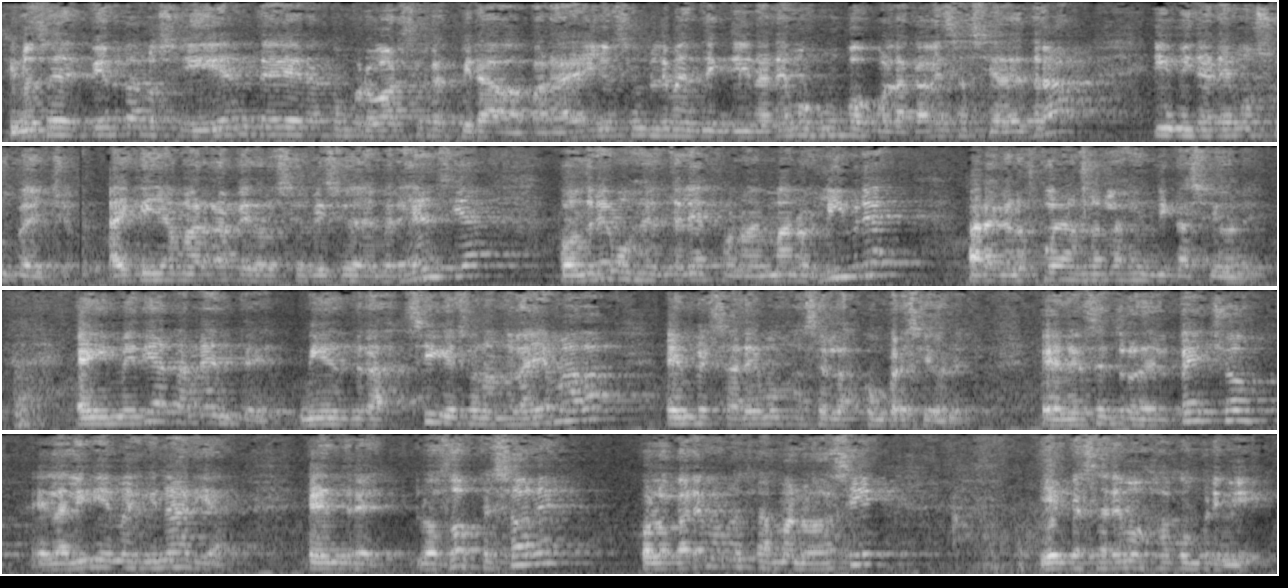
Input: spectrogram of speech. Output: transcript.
Si no se despierta, lo siguiente era comprobar si respiraba. Para ello simplemente inclinaremos un poco la cabeza hacia detrás y miraremos su pecho. Hay que llamar rápido a los servicios de emergencia, pondremos el teléfono en manos libres para que nos puedan dar las indicaciones. E inmediatamente, mientras sigue sonando la llamada, empezaremos a hacer las compresiones. En el centro del pecho, en la línea imaginaria entre los dos pezones, colocaremos nuestras manos así y empezaremos a comprimir.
